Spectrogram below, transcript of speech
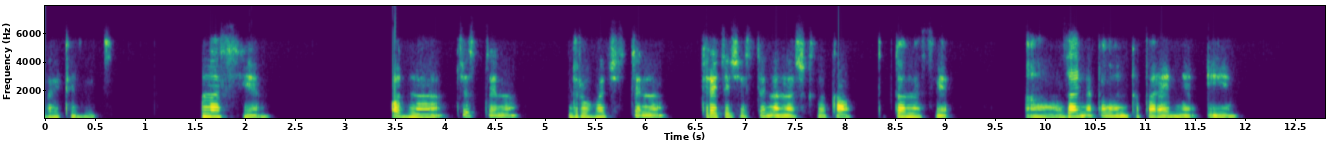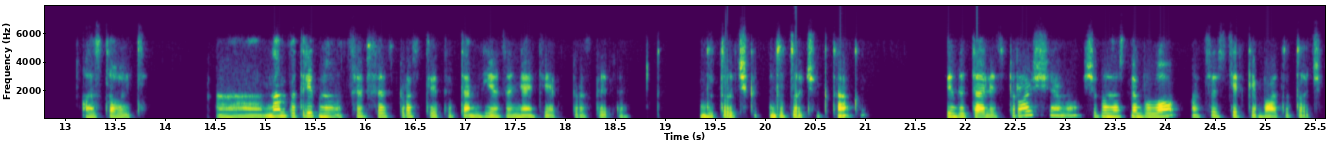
Вийти. У нас є одна частина, друга частина, третя частина наших лекал. Тобто у нас є задня половинка, передня і ластовиця. Нам потрібно це все спростити. Там є заняття, як спростити до точок, до точок так? Ці деталі спрощуємо, щоб у нас не було оце стільки багато точок.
